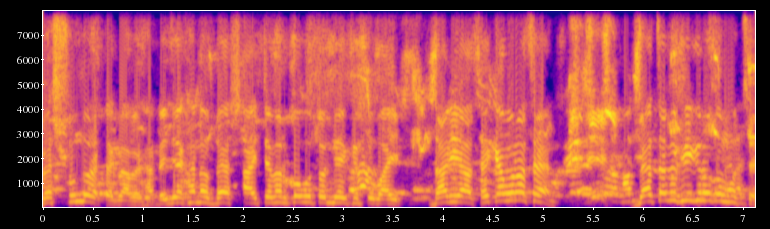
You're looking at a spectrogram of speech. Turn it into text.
বেশ সুন্দর একটা গ্রামের হাট। এই যে এখানে বেশ আইটেমের কবুতর নিয়ে কিন্তু ভাই দাঁড়িয়ে আছে। কেমন আছেন? বেচা বিক্রি কীরকম হচ্ছে?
